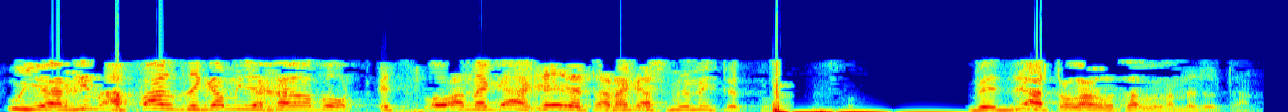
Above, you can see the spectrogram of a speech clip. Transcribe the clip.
הוא ירים עפר זה גם יהיה חרבות. אצלו הנהגה אחרת, הנהגה שממית אצלו. ואת זה התורה רוצה ללמד אותנו.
